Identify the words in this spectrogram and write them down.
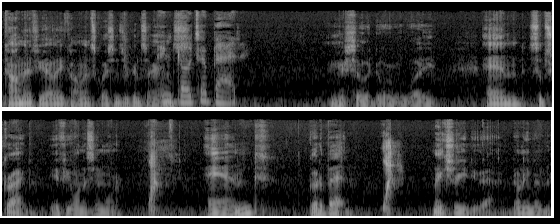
Comment if you have any comments, questions, or concerns. And go to bed. You're so adorable, buddy. And subscribe. if you want to see more. Yeah. And go to bed. Yeah. Make sure you do that. Don't even,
